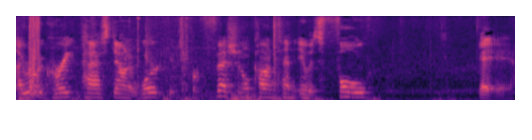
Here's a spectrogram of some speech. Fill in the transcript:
I wrote a great pass down at work. It was professional content. It was full. Yeah.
